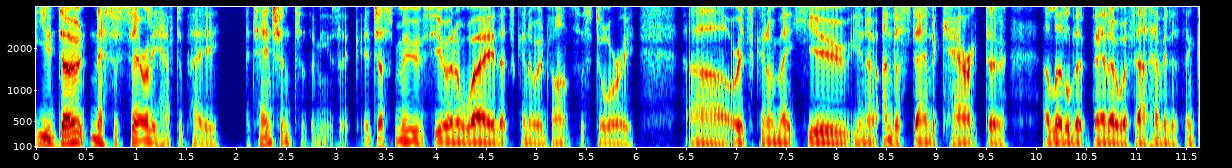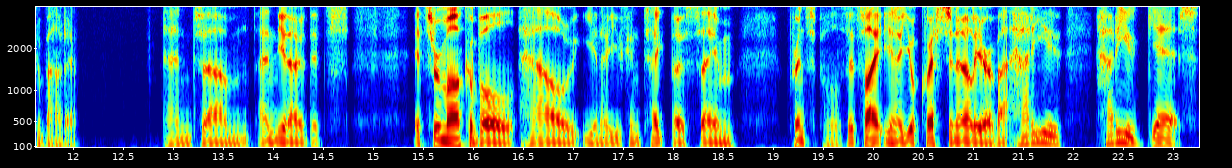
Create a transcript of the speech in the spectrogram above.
you don't necessarily have to pay attention to the music. It just moves you in a way that's going to advance the story, uh, or it's going to make you you know understand a character a little bit better without having to think about it. And um, and you know it's it's remarkable how you know you can take those same principles. It's like you know your question earlier about how do you how do you get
